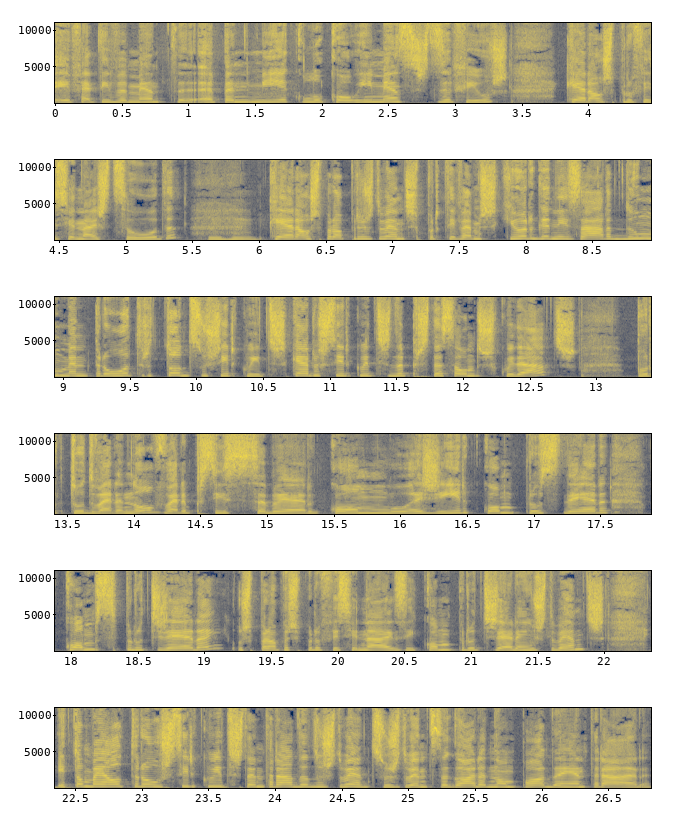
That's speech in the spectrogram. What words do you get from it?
efetivamente a pandemia colocou imensos desafios, quer aos profissionais de saúde, quer aos próprios doentes, porque tivemos que organizar de um momento para o outro todos os circuitos, quer os circuitos da prestação dos cuidados, porque tudo era novo, era preciso saber como agir, como proceder, como se protegerem os próprios profissionais e como protegerem os doentes, e também alterou os circuitos de entrada dos doentes. Os doentes agora não podem entrar, ah,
